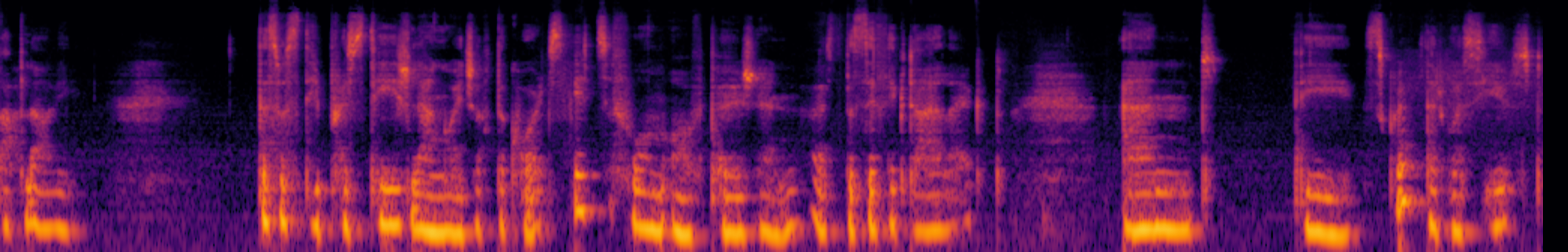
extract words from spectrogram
Pahlavi. This was the prestige language of the courts. It's a form of Persian, a specific dialect, and the script that was used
